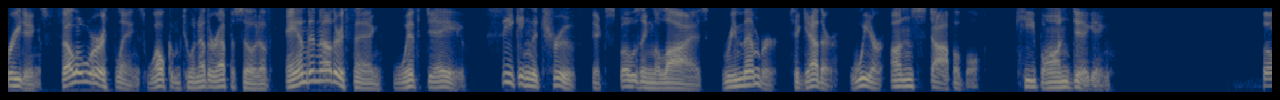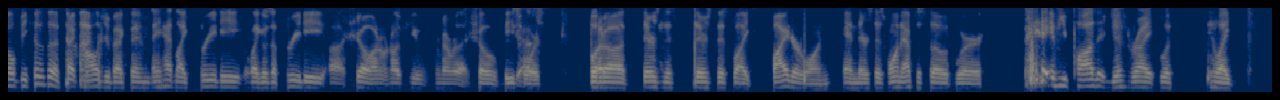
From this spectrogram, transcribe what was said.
Greetings, fellow Earthlings. Welcome to another episode of And Another Thing with Dave. Seeking the truth, exposing the lies. Remember, together, we are unstoppable. Keep on digging. So because of the technology back then, they had like 3D, like it was a 3D uh, show. I don't know if you remember that show, Beast Yes. Wars. But uh, there's this, there's this like spider one, and there's this one episode where, if you pause it just right with, like,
